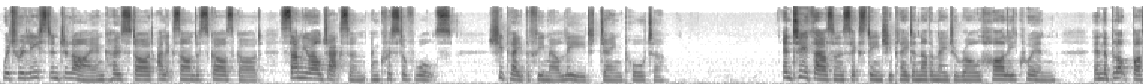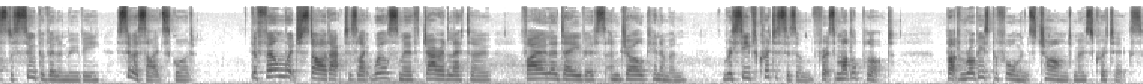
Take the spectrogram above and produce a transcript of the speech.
which released in July and co starred Alexander Skarsgård, Samuel Jackson, and Christoph Waltz. She played the female lead, Jane Porter. In 2016, she played another major role, Harley Quinn, in the blockbuster supervillain movie Suicide Squad. The film, which starred actors like Will Smith, Jared Leto, Viola Davis, and Joel Kinnaman, received criticism for its muddled plot but Robbie's performance charmed most critics.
